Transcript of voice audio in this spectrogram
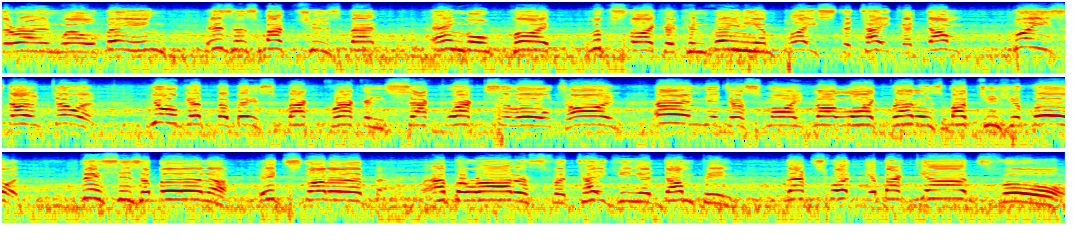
their own well-being is as much as that angled pipe looks like a convenient place to take a dump, please don't do it. You'll get the best back crack and sack wax of all time, and you just might not like that as much as you thought. This is a burner. It's not an apparatus for taking a dump in. That's what your backyard's for.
